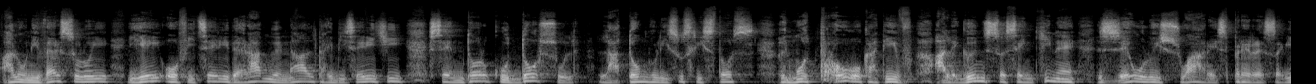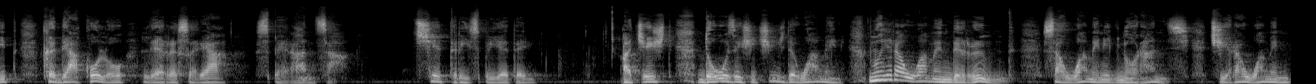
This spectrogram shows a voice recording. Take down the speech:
al Universului, ei, ofițerii de rang înalt ai bisericii, se întorc cu dosul la Domnul Isus Hristos în mod provocativ, alegând să se închine zeului soare spre răsărit, că de acolo le răsărea speranța. Ce trist, prieteni! Acești 25 de oameni nu erau oameni de rând sau oameni ignoranți, ci erau oameni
